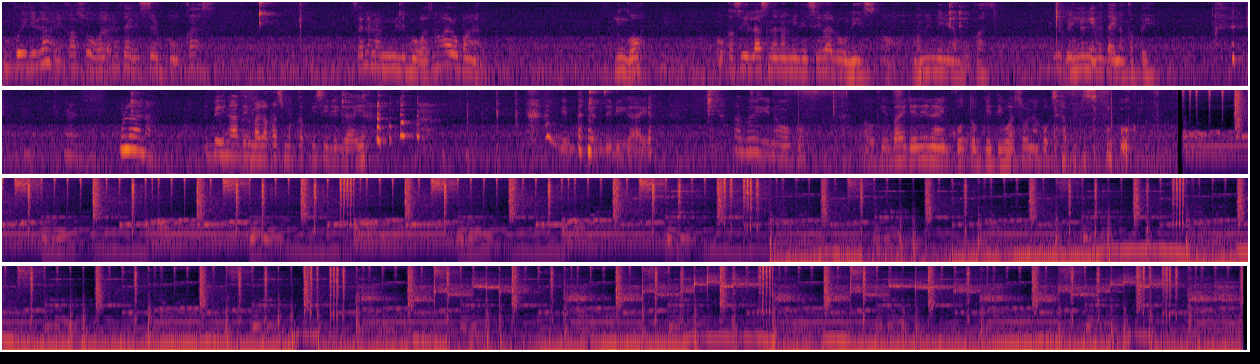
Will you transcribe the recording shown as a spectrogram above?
Kung pwede lang eh, kaso wala na tayong serve bukas. Sana mamimili bukas. Anong araw ba nga? Linggo. Hmm. O kasi last na namili sila lunes. O, mamimili na bukas. Mahingi na tayo ng kape. Wala na. Sabihin natin malakas magkape si Ligaya. Ang bintangan si Ligaya. Yung ginawa ko. Okay, bye. Dili na yung kutob kay Tiwaso na ko sa Facebook.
